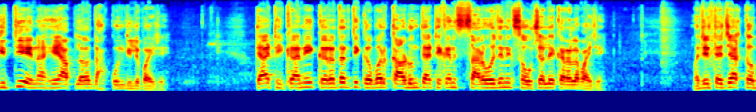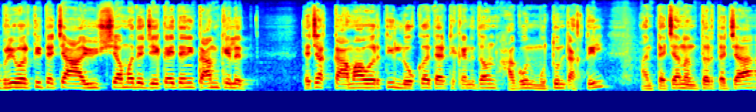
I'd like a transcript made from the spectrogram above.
किती आहे ना हे आपल्याला दाखवून दिले पाहिजे. त्या ठिकाणी खरं तर ती कबर काढून त्या ठिकाणी सार्वजनिक शौचालय करायला पाहिजे. म्हणजे त्याच्या कबरीवरती त्याच्या आयुष्यामध्ये जे काही त्यांनी काम केलेत त्याच्या कामावरती लोक त्या ठिकाणी जाऊन हागून मुतून टाकतील आणि त्याच्यानंतर त्याच्या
